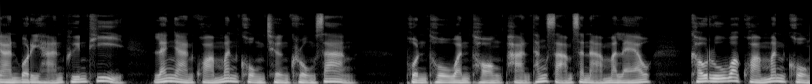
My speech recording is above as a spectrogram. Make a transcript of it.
งานบริหารพื้นที่ และงานความมั่นคงเชิงโครงสร้าง พลโทวันทองผ่านทั้งสามสนามมาแล้ว เขารู้ว่าความมั่นคง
